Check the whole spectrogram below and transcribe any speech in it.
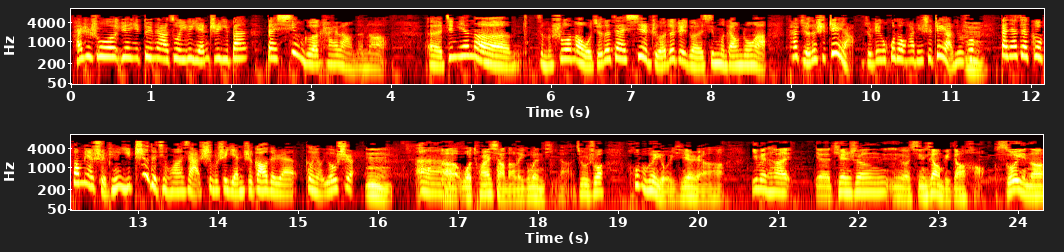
还是说愿意对面坐一个颜值一般但性格开朗的呢？呃，今天呢，怎么说呢？我觉得在谢哲的这个心目当中啊，他觉得是这样，就这个互动话题是这样，就是说，嗯大家在各方面水平一致的情况下，是不是颜值高的人更有优势？嗯，呃，呃，我突然想到了一个问题啊，就是说会不会有一些人啊，因为他呃天生呃形象比较好，所以呢，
